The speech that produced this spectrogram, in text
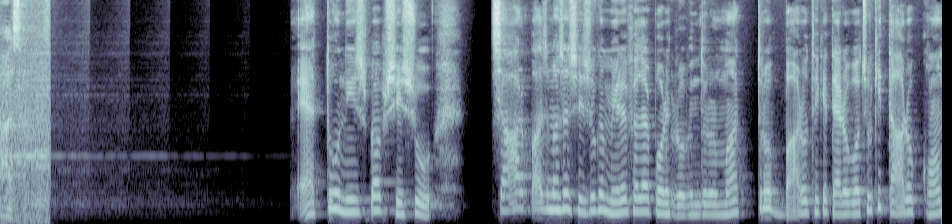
हाँ सर এত নিষ্পাপ শিশু চার পাঁচ মাসের শিশুকে মেরে ফেলার পরে রবীন্দ্রর মাত্র বারো থেকে তেরো বছর কি তারও কম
